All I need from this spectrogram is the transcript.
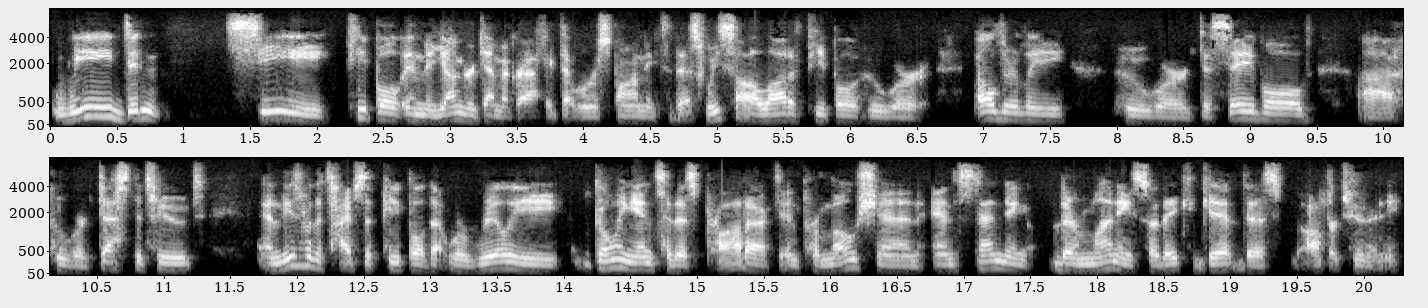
we didn't see people in the younger demographic that were responding to this. We saw a lot of people who were elderly, who were disabled, uh, who were destitute. And these were the types of people that were really going into this product and promotion and sending their money so they could get this opportunity.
